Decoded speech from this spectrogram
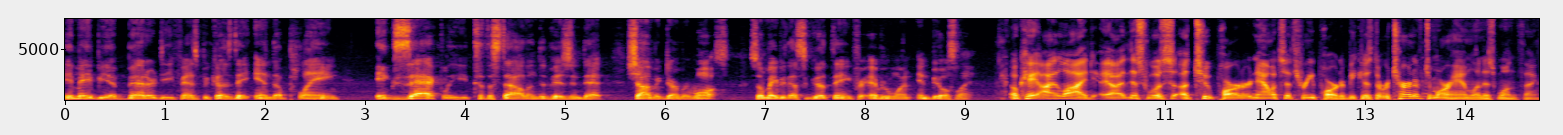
it may be a better defense because they end up playing exactly to the style and division that Sean McDermott wants. So maybe that's a good thing for everyone in Bills land. Okay, I lied. Uh, this was a two parter. Now it's a three parter because the return of Damar Hamlin is one thing,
